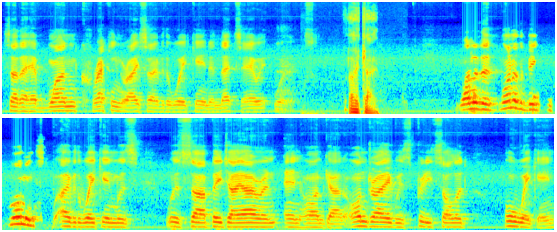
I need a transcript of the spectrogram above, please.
so they have one cracking race over the weekend, and that's how it works. Okay. One of the one of the big performances over the weekend was was uh, BJR and, and Heimgartner. Andre was pretty solid all weekend.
